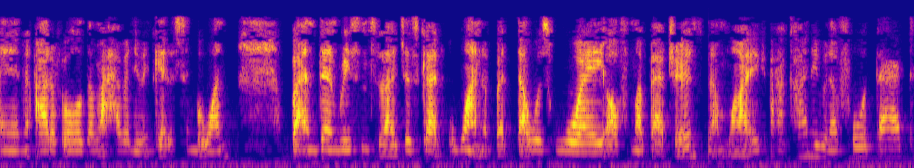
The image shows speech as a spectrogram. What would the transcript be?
and out of all of them, I haven't even get a single one. But and then recently, I just got one, but that was way off my budget. And I'm like, I can't even afford that.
